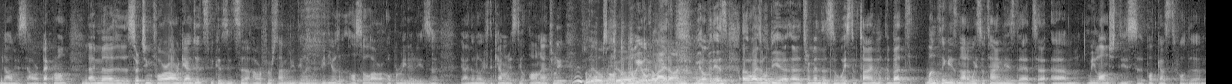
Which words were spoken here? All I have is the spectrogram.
now is our background. Mm. I'm uh, searching for our gadgets because it's uh, our first time we're dealing with videos. Also, our operator is. Uh, I don't know if the camera is still on actually. Still, so. sure. we hope the light on. we hope it is. Otherwise, it will be a, a, tremendous waste of time. But one thing is not a waste of time is that uh, um, we launched this podcast for the uh,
